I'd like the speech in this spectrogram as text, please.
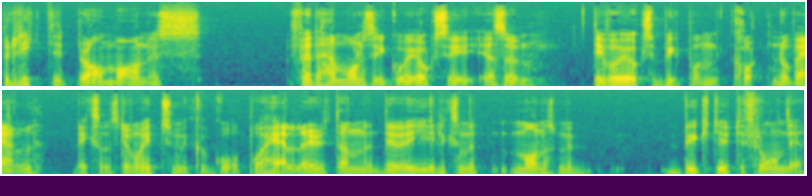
riktigt bra manus. För det här manuset går ju också alltså, det var ju också byggt på en kort novell. Liksom, så det var inte så mycket att gå på heller, utan det är ju liksom ett manus som är byggt utifrån det.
